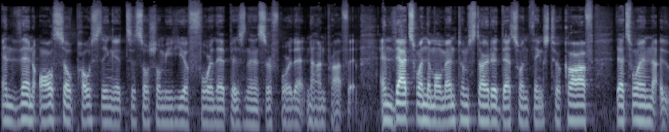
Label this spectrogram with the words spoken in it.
and then also posting it to social media for that business or for that nonprofit. And that's when the momentum started. That's when things took off. That's when uh,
